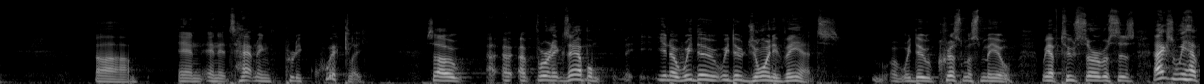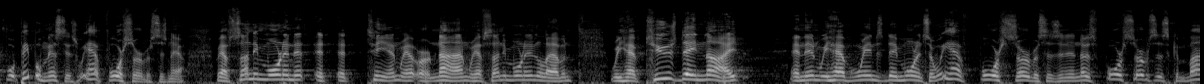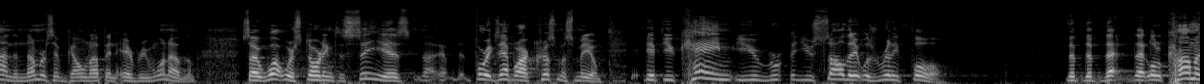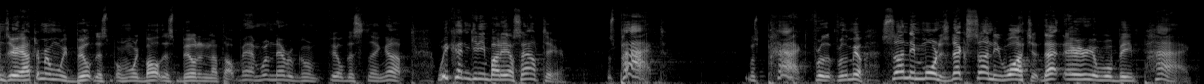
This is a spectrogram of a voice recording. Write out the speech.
Uh, and, and it's happening pretty quickly. So, uh, uh, for an example, you know, we do, we do joint events. We do Christmas meal. We have two services. Actually, we have four. People miss this. We have four services now. We have Sunday morning at, at, at 10, we have, or 9. We have Sunday morning at 11. We have Tuesday night and then we have Wednesday morning. So we have four services, and in those four services combined, the numbers have gone up in every one of them. So what we're starting to see is, uh, for example, our Christmas meal. If you came, you you saw that it was really full. The, the, that, that little commons area, I remember when we built this, when we bought this building, and I thought, man, we're never going to fill this thing up. We couldn't get anybody else out there. It was packed. It was packed for the, for the meal. Sunday mornings, next Sunday, watch it. That area will be packed.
